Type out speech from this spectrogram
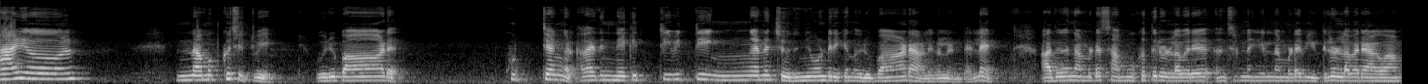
ഹായ് ഓൾ. നമുക്ക് ചുറ്റുവേ ഒരുപാട് കുറ്റങ്ങൾ അതായത് നെഗറ്റിവിറ്റി ഇങ്ങനെ ചൊരിഞ്ഞുകൊണ്ടിരിക്കുന്ന ഒരുപാട് ആളുകളുണ്ട് അല്ലേ? അത് നമ്മുടെ സമൂഹത്തിലുള്ളവർ എന്ന് വെച്ചിട്ടുണ്ടെങ്കിൽ നമ്മുടെ വീട്ടിലുള്ളവരാവാം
